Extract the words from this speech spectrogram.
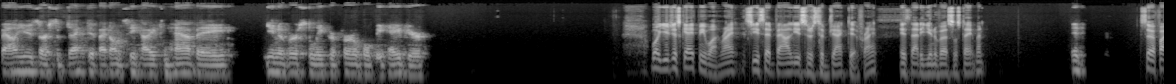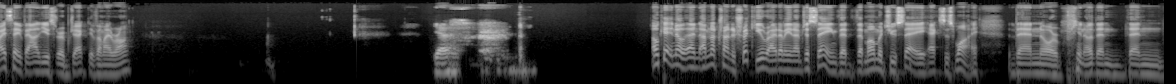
values are subjective, I don't see how you can have a universally preferable behavior Well, you just gave me one, right? So you said values are subjective, right? Is that a universal statement? It- so if I say values are objective, am I wrong? Yes. Okay, no, and I'm not trying to trick you, right? I mean, I'm just saying that the moment you say X is Y, then, or you know, then then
